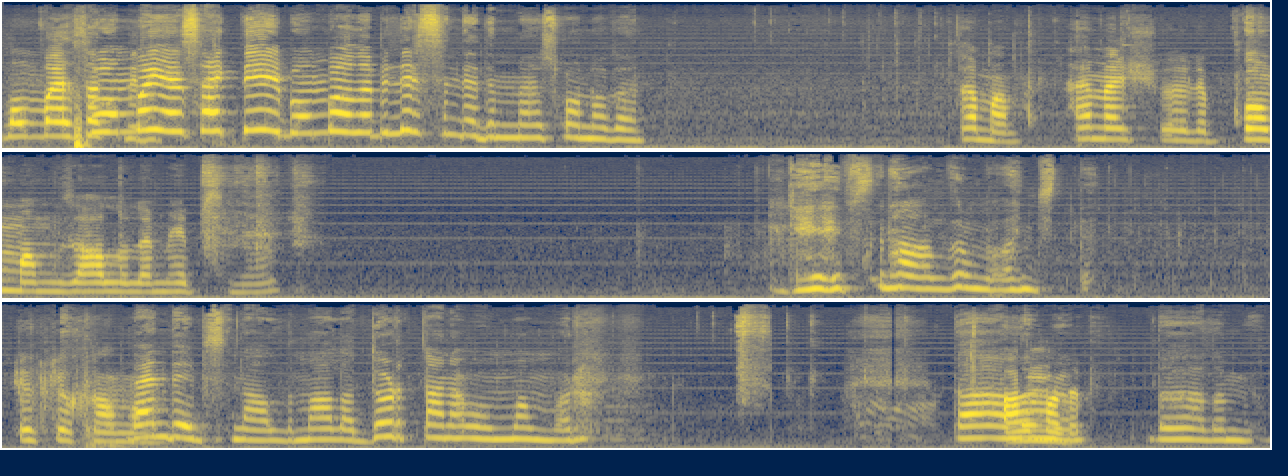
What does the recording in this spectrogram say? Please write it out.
Bomba yasak Bomba dedi. yasak değil bomba alabilirsin dedim ben sonradan. Tamam. Hemen şöyle bombamızı alalım hepsini. hepsini aldım lan cidden. Yok yok almam. Ben de hepsini aldım hala. Dört tane bombam var. Daha Almadım. alamıyorum. Daha alamıyorum.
